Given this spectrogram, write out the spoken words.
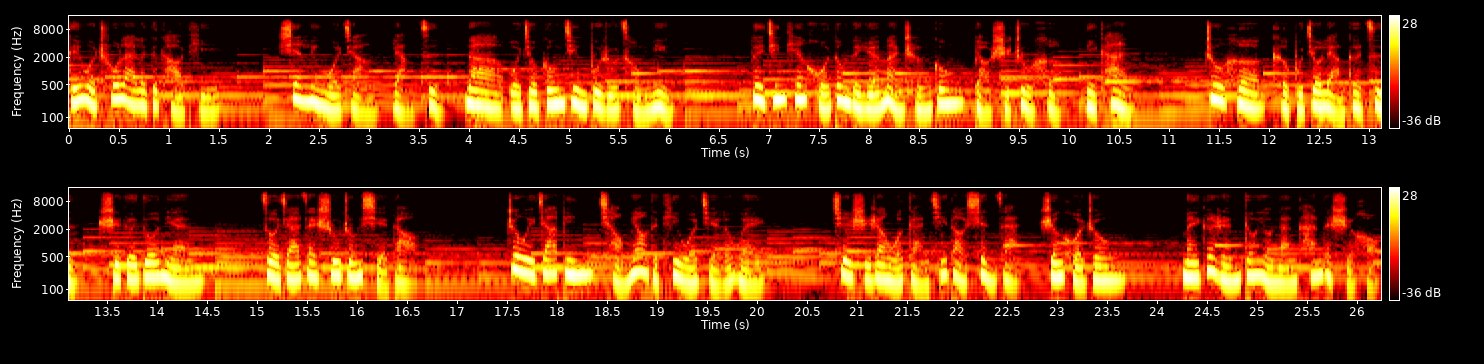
给我出来了个考题，限令我讲两字。那我就恭敬不如从命，对今天活动的圆满成功表示祝贺。你看，祝贺可不就两个字。时隔多年，作家在书中写道：“这位嘉宾巧妙地替我解了围，确实让我感激到现在。”生活中。每个人都有难堪的时候，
